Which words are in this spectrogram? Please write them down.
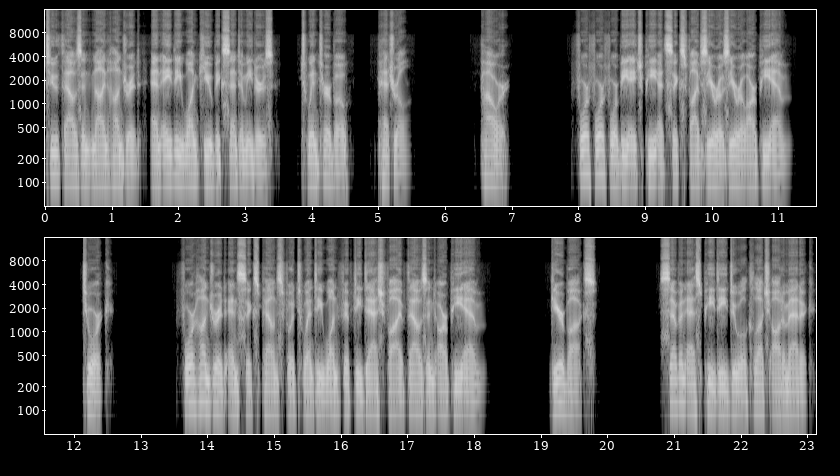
2,981 cubic centimeters, twin turbo, petrol. Power. 444 bhp at 6500 rpm. Torque. 406 pounds-foot 2150-5000 rpm. Gearbox. 7 SPD dual clutch automatic.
